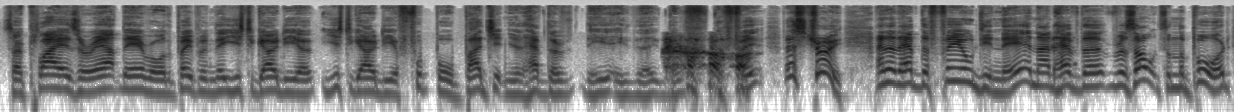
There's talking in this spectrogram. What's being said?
So players are out there, or the people they used to go to your used to go to your football budget, and you'd have the the, the, the, the field. that's true, and they'd have the field in there, and they'd have the results on the board.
